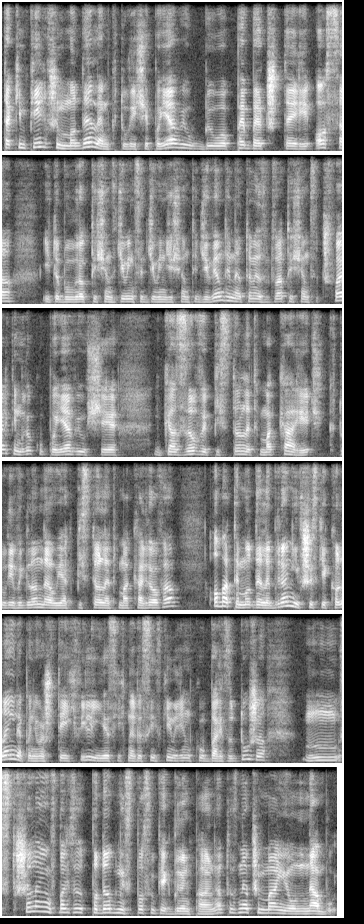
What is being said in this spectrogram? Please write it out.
Takim pierwszym modelem, który się pojawił, było PB4 OSA i to był rok 1999, natomiast w 2004 roku pojawił się gazowy pistolet Makaryć, który wyglądał jak pistolet Makarowa. Oba te modele broni, wszystkie kolejne, ponieważ w tej chwili jest ich na rosyjskim rynku bardzo dużo, strzelają w bardzo podobny sposób jak broń palna, to znaczy mają nabój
